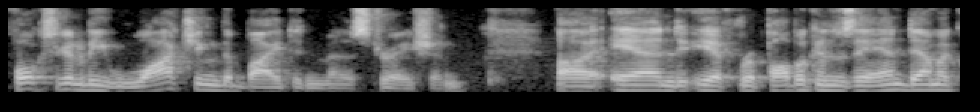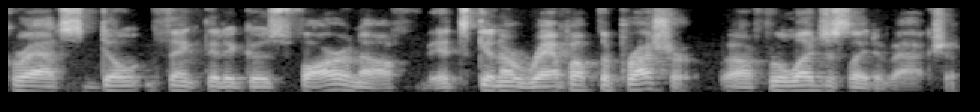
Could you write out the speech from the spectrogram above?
folks are going to be watching the Biden administration. Uh, and if Republicans and Democrats don't think that it goes far enough, it's going to ramp up the pressure uh, for legislative action.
